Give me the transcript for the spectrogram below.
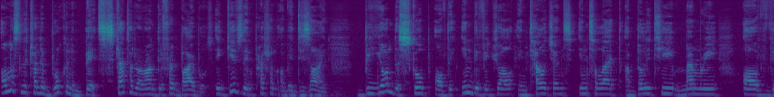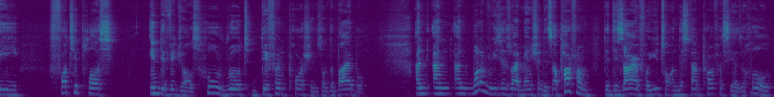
almost literally broken in bits, scattered around different Bibles. It gives the impression of a design beyond the scope of the individual intelligence, intellect, ability, memory of the 40 plus individuals who wrote different portions of the Bible. And, and, and one of the reasons why I mentioned this, apart from the desire for you to understand prophecy as a whole,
